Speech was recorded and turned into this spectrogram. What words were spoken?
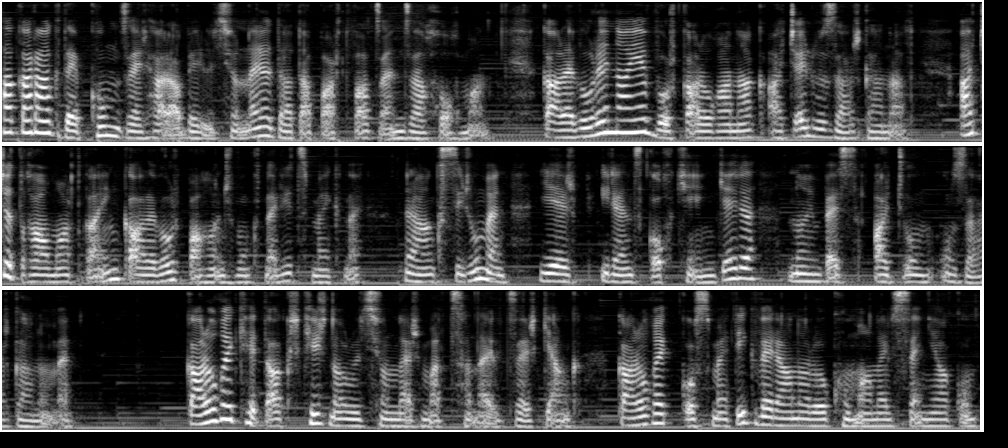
Հակառակ դեպքում ձեր հարաբերությունները դատապարտված են ձախողման։ Կարևոր է նաեւ, որ կարողանաք աճել ու զարգանալ։ Աճը տղամարդկային կարևոր պահանջմունքներից մեկն է, Նրանք սիրում են, երբ իրենց կողքի ընկերը նույնպես աճում ու զարգանում է։ Կարող եք հետաքրքիր նորություններ մտցնել ձեր կյանք։ Կարող եք կոսմետիկ վերանորոգում անել սենյակում,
